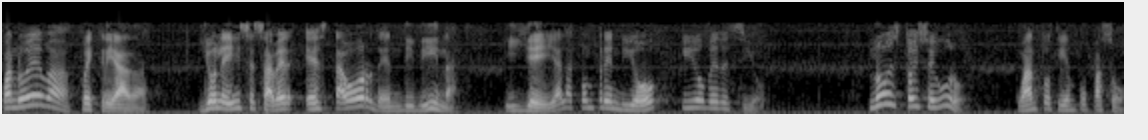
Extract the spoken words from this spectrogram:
Cuando Eva fue criada, yo le hice saber esta orden divina y ella la comprendió y obedeció. No estoy seguro cuánto tiempo pasó,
